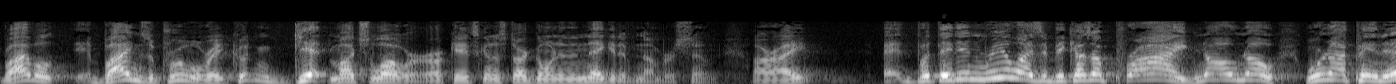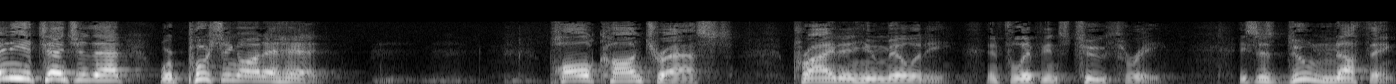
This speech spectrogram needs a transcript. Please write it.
Bible, Biden's approval rate couldn't get much lower. Okay, it's going to start going in the negative numbers soon. All right? But they didn't realize it because of pride. No, no, we're not paying any attention to that. We're pushing on ahead. Paul contrasts pride and humility in Philippians 2 3. He says, Do nothing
